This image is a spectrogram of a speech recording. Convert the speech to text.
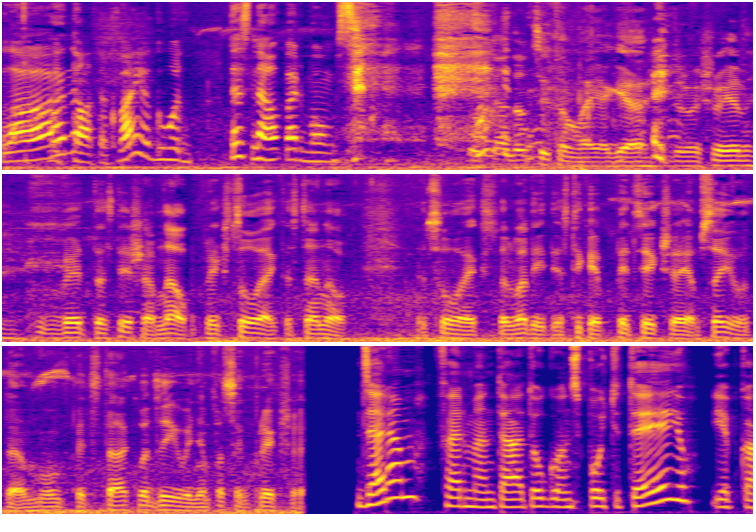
plānu. Tā tā vajagot. Tas nav par mums. Kādam citam vajag, jā, droši vien. Bet tas tiešām nav priekš cilvēka. Tas tā nav. Cilvēks var vadīties tikai pēc iekšējām sajūtām un pēc tā, ko dzīve viņam pasaka priekšā. Dzeram fermentētu ugunspuķu tēju, jeb kā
